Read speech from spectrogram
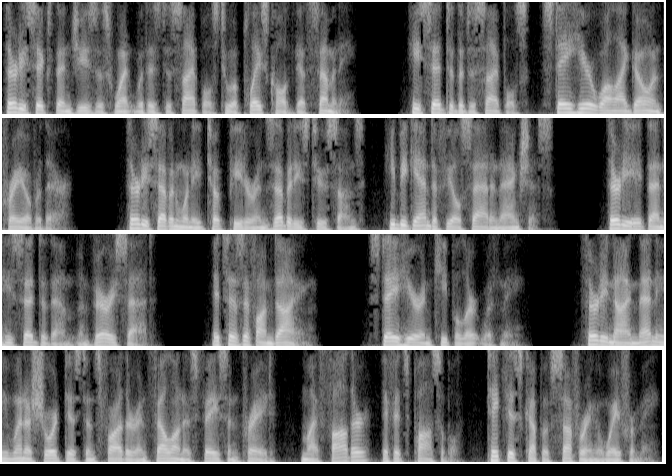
36 Then Jesus went with his disciples to a place called Gethsemane. He said to the disciples, Stay here while I go and pray over there. 37 When he took Peter and Zebedee's two sons, he began to feel sad and anxious. 38 Then he said to them, I'm very sad. It's as if I'm dying. Stay here and keep alert with me. 39 Then he went a short distance farther and fell on his face and prayed, My Father, if it's possible, take this cup of suffering away from me.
